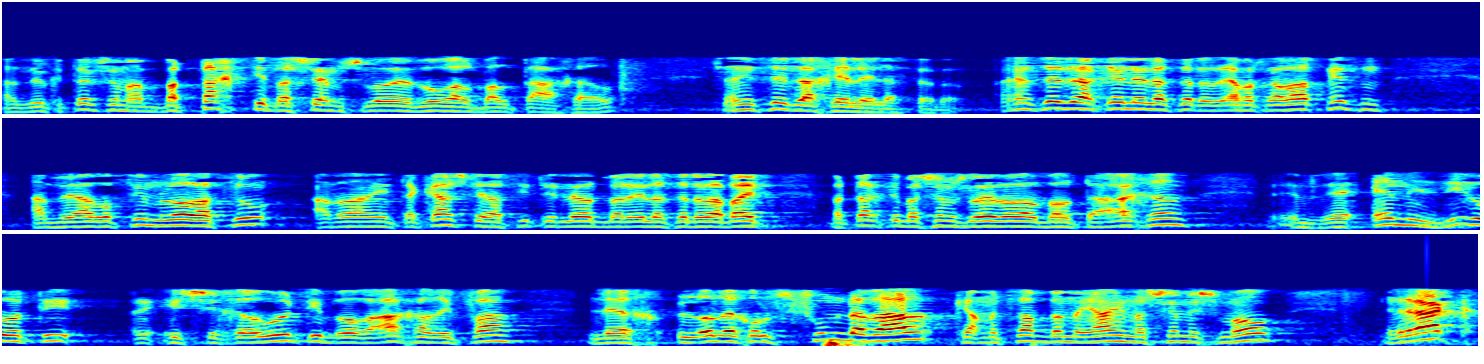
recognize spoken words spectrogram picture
אז הוא כותב שם, בטחתי בשם שלא יעבור על בלטה אחר, שאני אעשה את זה אחרי ליל הסדר. אני אעשה את זה אחרי ליל הסדר, זה היה בהתחלת ניסן, והרופאים לא רצו, אבל אני התעקשתי, רציתי להיות בליל הסדר בבית, בטחתי בשם שלא יעבור על בלטה אחר, והם הזהירו אותי, שחררו אותי בהוראה חריפה, לא לאכול שום דבר, כי המצב במעיים, השם ישמור, רק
